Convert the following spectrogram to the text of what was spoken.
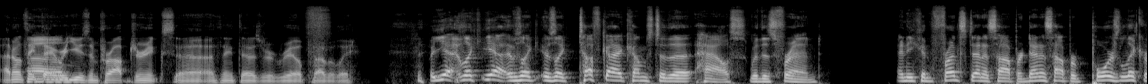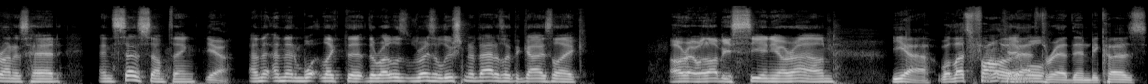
I don't think they were Um, using prop drinks. Uh, I think those were real, probably. But yeah, like yeah, it was like it was like tough guy comes to the house with his friend, and he confronts Dennis Hopper. Dennis Hopper pours liquor on his head and says something, Yeah. and then, and then what? Like the the res- resolution of that is like the guy's like, "All right, well I'll be seeing you around." Yeah. Well, let's follow Okay, that well- thread then because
